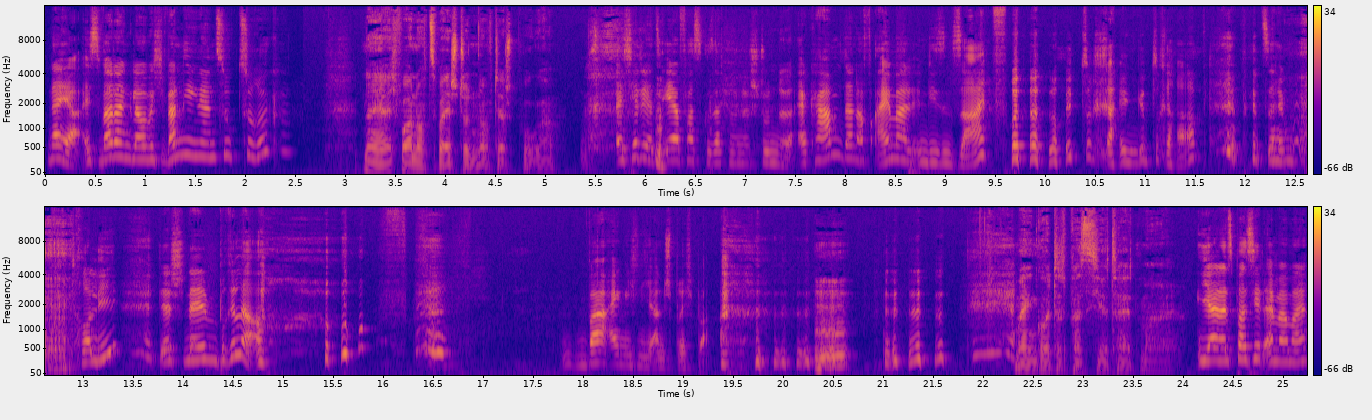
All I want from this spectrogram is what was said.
Naja, es war dann, glaube ich, wann ging dein Zug zurück? Naja, ich war noch zwei Stunden auf der Spoga. Ich hätte jetzt eher fast gesagt nur eine Stunde. Er kam dann auf einmal in diesen Saal voller Leute reingetrabt mit seinem Trolley, der schnellen Brille auf. War eigentlich nicht ansprechbar. Mein Gott, das passiert halt mal. Ja, das passiert einmal mal.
